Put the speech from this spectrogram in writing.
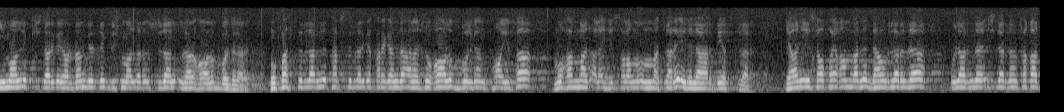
Iymonli kishilarga yordam berdik dushmanlari ustidan ular g'olib bo'ldilar. Mufassirlarni tafsirlarga qaraganda ana shu g'olib bo'lgan toifa muhammad alayhissalomni ummatlari edilar deyaptilar. Ya'ni iso payg'ambarni davrlarida ularni ichlaridan faqat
